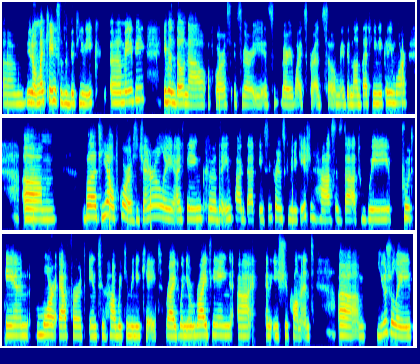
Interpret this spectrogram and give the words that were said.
um, you know my case is a bit unique uh, maybe even though now of course it's very it's very widespread so maybe not that unique anymore. Um, but yeah of course generally i think uh, the impact that asynchronous communication has is that we put in more effort into how we communicate right? When you're writing uh, an issue comment um, usually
